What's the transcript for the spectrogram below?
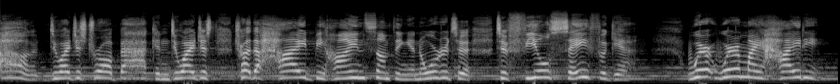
oh, do I just draw back and do I just try to hide behind something in order to, to feel safe again? Where, where am I hiding?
